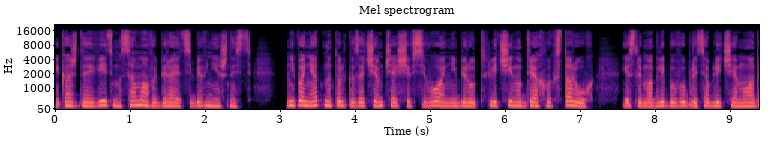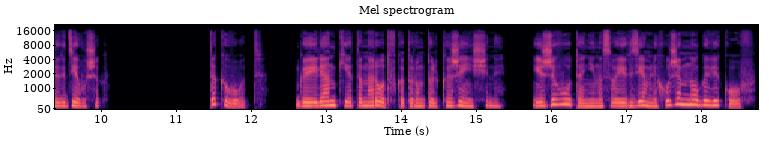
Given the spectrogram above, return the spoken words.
и каждая ведьма сама выбирает себе внешность. Непонятно только, зачем чаще всего они берут личину дряхлых старух, если могли бы выбрать обличие молодых девушек. Так вот, гаилянки — это народ, в котором только женщины, и живут они на своих землях уже много веков.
